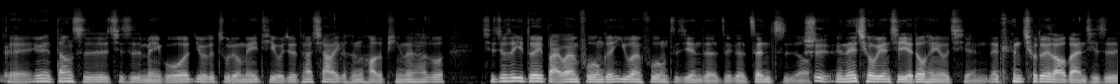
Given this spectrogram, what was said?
对，因为当时其实美国有一个主流媒体，我觉得他下了一个很好的评论，他说。其实就是一堆百万富翁跟亿万富翁之间的这个争执哦，是，因为那些球员其实也都很有钱，那跟球队老板其实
